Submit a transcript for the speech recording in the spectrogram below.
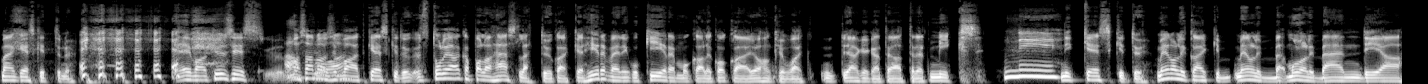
Mä en keskittynyt. Ei vaan, kyllä siis, mä Apua. sanoisin vaan, että keskity. Se tuli aika paljon häslättyä kaikkea. Hirveä niin kuin kiire mukaan oli koko ajan johonkin, vaikka nyt jälkikäteen ajattelin, että miksi. Niin. Niin keskity. Meillä oli kaikki, meillä oli, mulla oli bändi ja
